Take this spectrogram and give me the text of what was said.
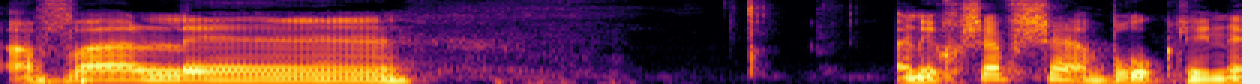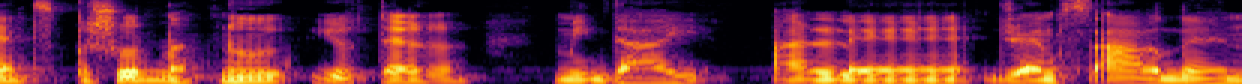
אבל uh, אני חושב שהברוקלין נטס פשוט נתנו יותר מדי על uh, ג'יימס ארדן.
